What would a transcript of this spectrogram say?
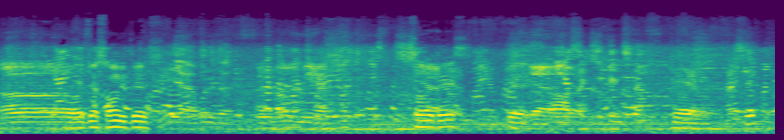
Uh, Or just only this? Yeah. What is it? Know, yeah. Just only Yeah. this? Yeah. Yeah. It's like cooking stuff. Alright.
